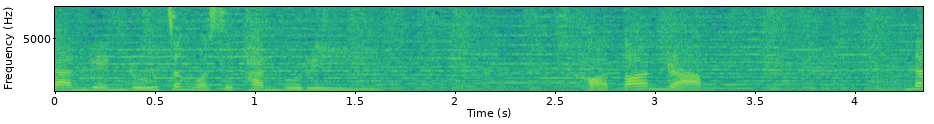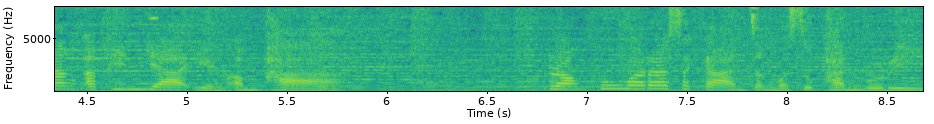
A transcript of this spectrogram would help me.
การเรียนรู้จังหวัดสุพรรณบุรี ขอต้อนรับ นางอภิญญาเอี่ยมอัมพารองผู้ว่าราชการจังหวัดสุพรรณบุรี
